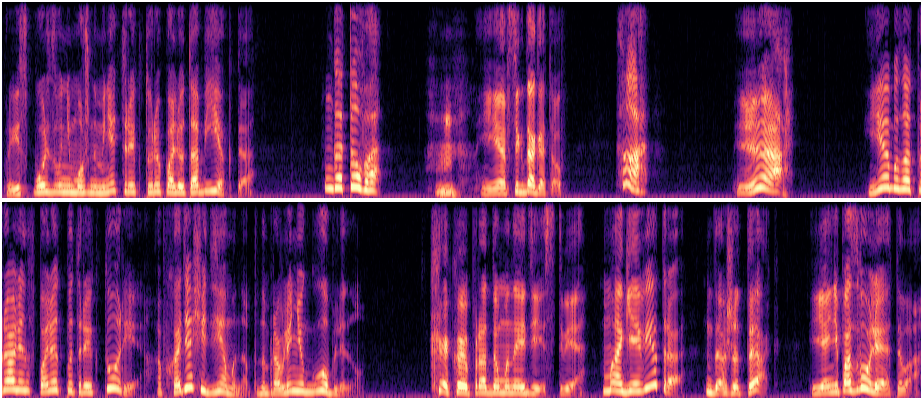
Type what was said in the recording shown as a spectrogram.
При использовании можно менять траекторию полета объекта. Готово! Хм, я всегда готов. Ха! Я! Я был отправлен в полет по траектории, обходящей демона по направлению к гоблину. Какое продуманное действие! Магия ветра? Даже так? Я не позволю этого!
